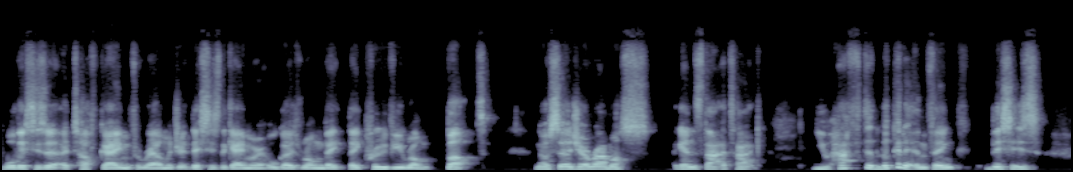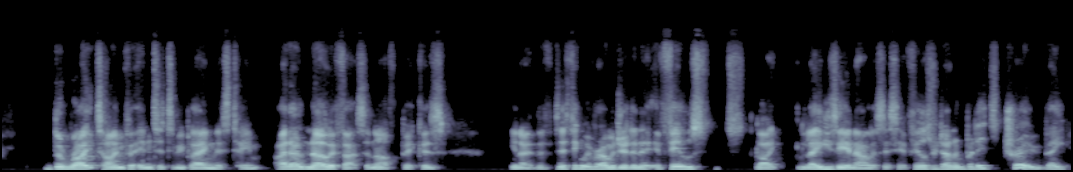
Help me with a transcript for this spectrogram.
well, this is a, a, tough game for Real Madrid. This is the game where it all goes wrong. They, they prove you wrong. But no Sergio Ramos against that attack. You have to look at it and think this is the right time for Inter to be playing this team. I don't know if that's enough because, you know, the, the thing with Real Madrid, and it, it feels like lazy analysis, it feels redundant, but it's true. They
